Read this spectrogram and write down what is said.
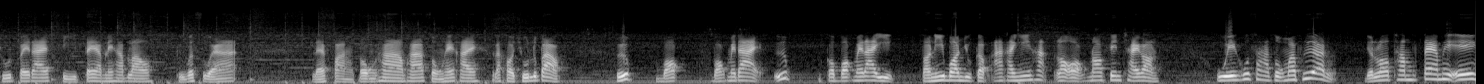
ชุดไปได้สี่แต้มเลยครับ เราถือว่าสวยฮะและฝั่งตรงข้ามครับส่งให้ใคร แล้วเขาชุดหรือเปล่าฮึบบล็อกบล็อกไม่ได้อึบก็บล็อกไม่ได้อีก ตอนนี้บอลอยู่กับอาคางิครับเราออกนอกเส้นชัยก่อนอุเอคุซาส่งมาเพื่อน เดี๋ยวเราทำแต้มให้เอง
